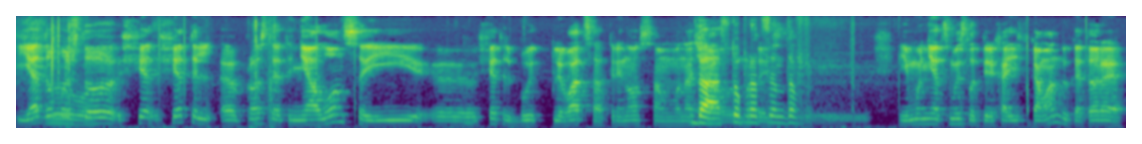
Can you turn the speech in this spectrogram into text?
Я думаю, Ну что Фе- Феттель э, просто это не Алонсо, и э, Феттель будет плеваться от Рено с самого начала. Да, сто Ну, то есть, процентов. э, Ему нет смысла переходить в команду, которая,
